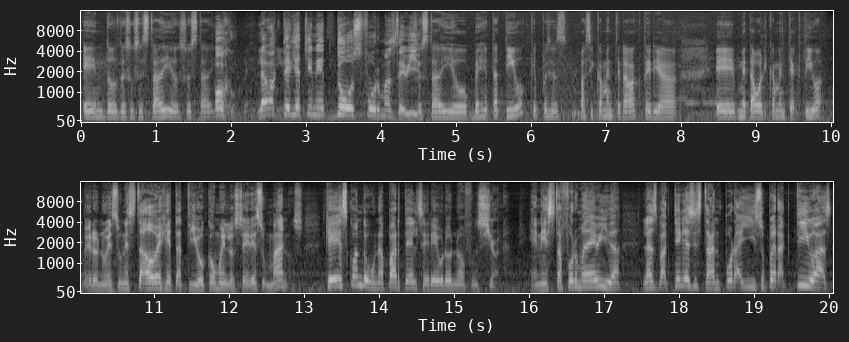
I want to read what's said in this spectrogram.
en dos de sus estadios. Su estadio Ojo, la bacteria tiene dos formas de su vida. estadio vegetativo, que pues es básicamente la bacteria eh, metabólicamente activa, Pero no es un estado vegetativo como en los seres humanos, que es cuando una parte del cerebro no funciona. En esta forma de vida, las bacterias están por ahí súper activas,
